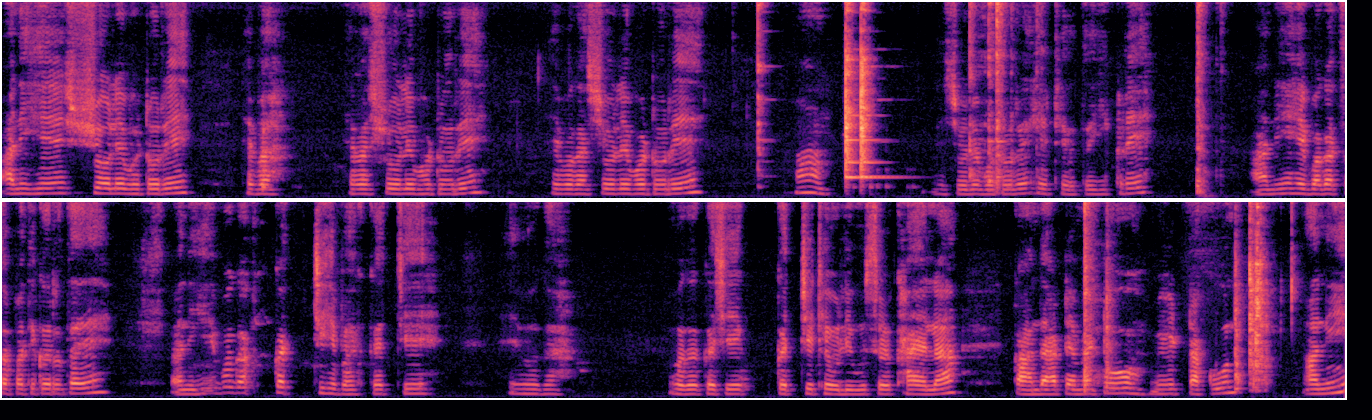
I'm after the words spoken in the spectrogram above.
आणि हे शोले भटोरे. हे बा हे बा शोले भटोरे. हे बघा शोले भटोरे. हां. हे शोले भटुरे हे ठेवते इकडे. आणि हे बघा चपाती करत आहे. आणि हे बघा कच्ची हे बघा कच्चे. हे बघा. बघा कसे कच्ची ठेवली उसळ खायला. कांदा टमॅटो मीठ टाकून आणि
